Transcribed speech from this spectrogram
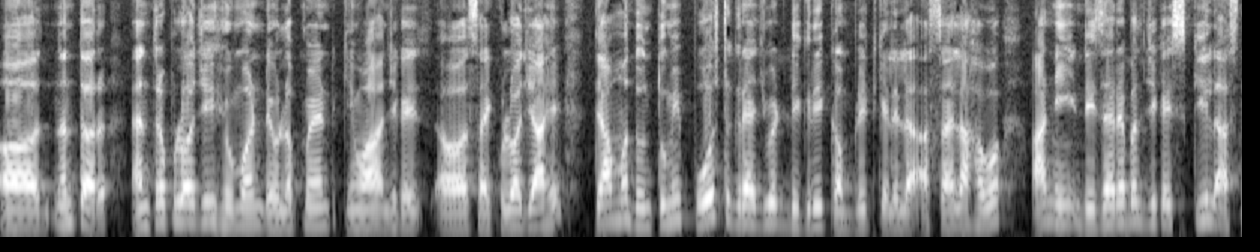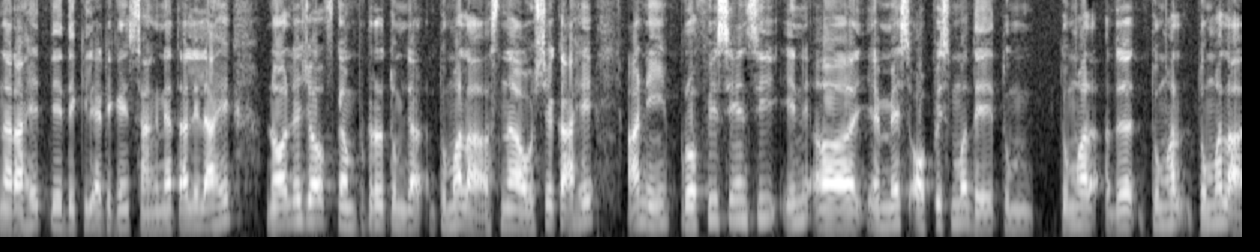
नंतर अँथ्रोपोलॉजी ह्युमन डेव्हलपमेंट किंवा जे काही सायकोलॉजी आहे त्यामधून तुम्ही पोस्ट ग्रॅज्युएट डिग्री कंप्लीट केलेलं असायला हवं आणि डिझायरेबल जे काही स्किल असणार आहे ते देखील या ठिकाणी सांगण्यात आलेलं आहे. नॉलेज ऑफ कम्प्युटर तुमच्या तुम्हाला असणं आवश्यक आहे आणि प्रोफिशियन्सी इन एम एस ऑफिसमध्ये तुम तुम्हाला जर तुम्हाला तुम्हाला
